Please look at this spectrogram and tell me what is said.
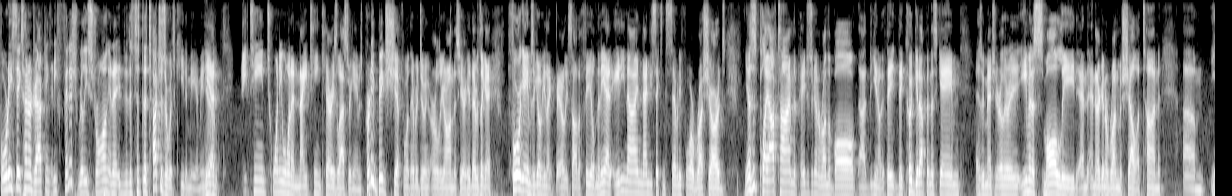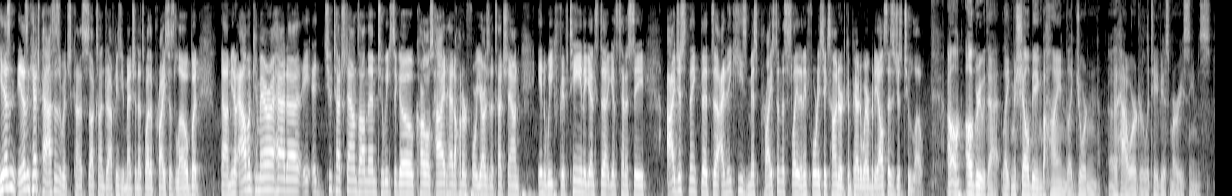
4,600 DraftKings, and he finished really strong. And it, the, the, touches are what's key to me. I mean, yeah. he had 18, 21, and 19 carries last three games. Pretty big shift from what they were doing earlier on this year. He, there was like a four games ago, he like barely saw the field. And then he had 89, 96, and 74 rush yards. You know, this is playoff time. The Pages are going to run the ball. Uh, you know, if they, they could get up in this game, as we mentioned earlier, even a small lead, and, and they're going to run Michel a ton. Um, he doesn't he doesn't catch passes, which kind of sucks on DraftKings. You mentioned that's why the price is low. But um, you know, Alvin Kamara had uh, a, a, two touchdowns on them two weeks ago. Carlos Hyde had 104 yards and a touchdown in Week 15 against uh, against Tennessee. I just think that uh, I think he's mispriced in this slate. I think 4600 compared to where everybody else is is just too low. I'll I'll agree with that. Like Michel being behind like Jordan uh, Howard or Latavius Murray seems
